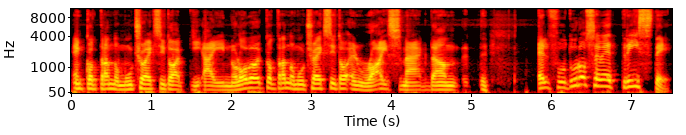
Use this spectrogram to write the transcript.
encontrando mucho éxito aquí. Ahí. No lo veo encontrando mucho éxito en Rise SmackDown. El futuro se ve triste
